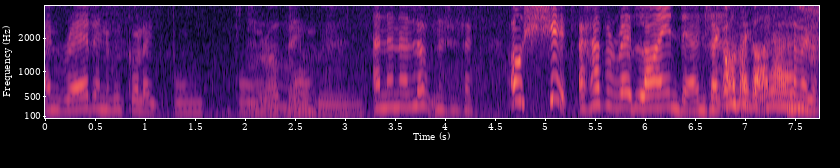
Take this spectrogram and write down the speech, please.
and red, and it would go like boom, boom, boom. And then I looked, and it's just like, oh shit, I have a red line there, and it's like, oh my god, oh my god.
